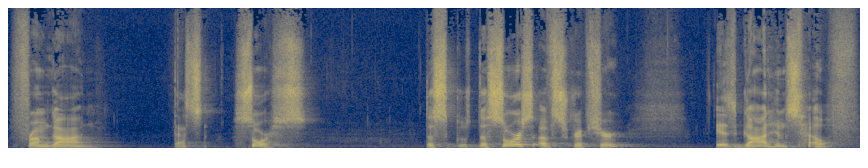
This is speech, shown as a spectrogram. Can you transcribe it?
from God. That's source. The, the source of Scripture is God Himself.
